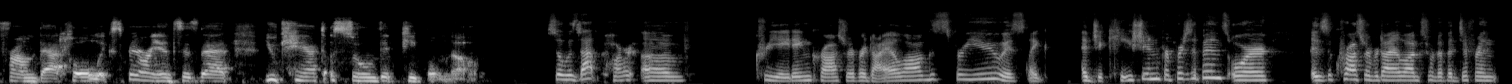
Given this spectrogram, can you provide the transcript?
from that whole experience is that you can't assume that people know. So, was that part of creating cross river dialogues for you? Is like education for participants, or is a cross river dialogue sort of a different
